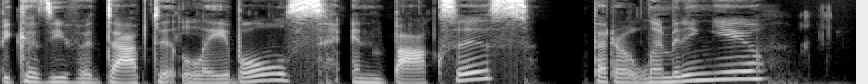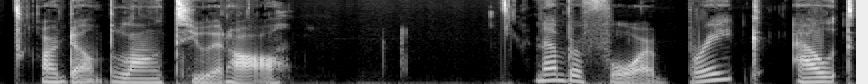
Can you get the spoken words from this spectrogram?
because you've adopted labels and boxes that are limiting you or don't belong to you at all. Number four, break out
